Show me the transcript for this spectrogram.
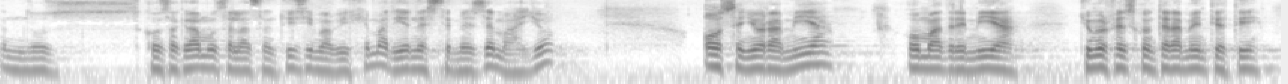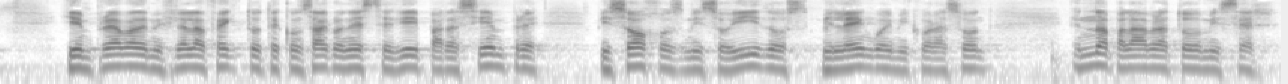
Nos consagramos a la Santísima Virgen María en este mes de mayo. Oh Señora mía, oh Madre mía, yo me ofrezco enteramente a ti y en prueba de mi fiel afecto te consagro en este día y para siempre mis ojos, mis oídos, mi lengua y mi corazón, en una palabra todo mi ser,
